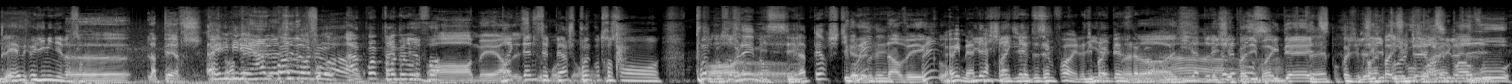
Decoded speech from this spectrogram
Éliminé, Vincent. Euh, la perche. Éliminé, Ah, un mais point pour nous. fois. Un point pour nous. fois. Oh merde. Breakdance et perche, point contre son. Point Oh. contre Désolé, mais c'est la perche, Volé. navet, Oui. quoi. Ah oui, mais la dit perche, il a dit la deuxième fois. Il a dit Il a- breakdance Ah d'abord. Il a donné j'ai pas dit breakdance. Pourquoi j'ai pas dit je vous parlais pas à vous.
